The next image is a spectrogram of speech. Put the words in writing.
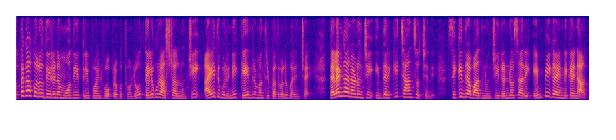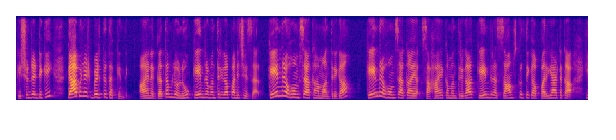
కొత్తగా కొలువుదీరిన Modi three point O ప్రభుత్వంలో తెలుగు రాష్ట్రాల నుంచి ఐదుగురిని కేంద్ర మంత్రి పదవులు వరించాయి. తెలంగాణ నుంచి ఇద్దరికి ఛాన్స్ వచ్చింది. సికింద్రాబాద్ నుంచి రెండోసారి ఎంపీగా ఎన్నికైన కిషన్ రెడ్డికి కేబినెట్ బెర్త్ దక్కింది. ఆయన గతంలోనూ కేంద్ర మంత్రిగా పనిచేశారు. కేంద్ర హోంశాఖ మంత్రిగా కేంద్ర హోంశాఖ సహాయక మంత్రిగా కేంద్ర సాంస్కృతిక పర్యాటక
